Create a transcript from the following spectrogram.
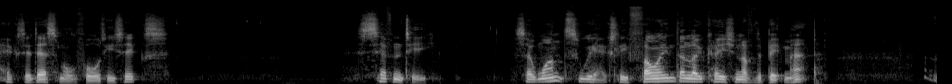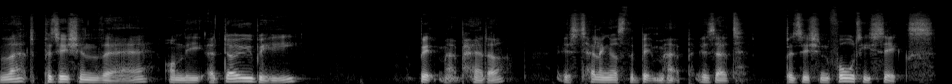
Hexadecimal 46. 70 so once we actually find the location of the bitmap, that position there on the Adobe bitmap header is telling us the bitmap is at position 46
